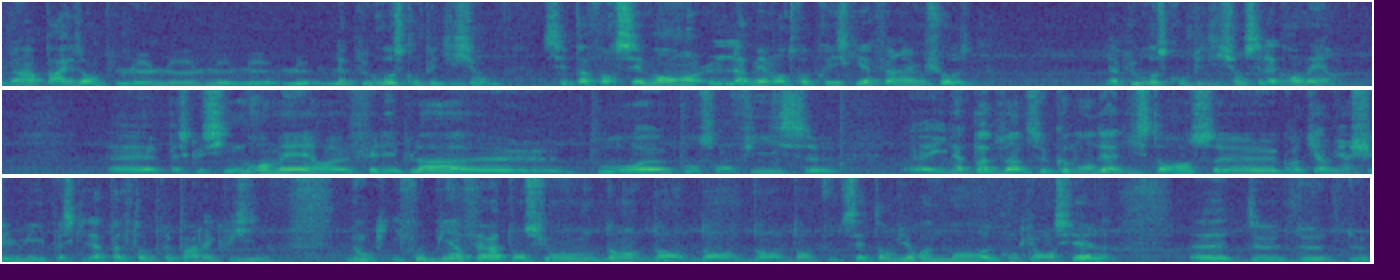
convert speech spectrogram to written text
Et ben, par exemple, le- le- le- le- le- la plus grosse compétition, c'est pas forcément la même entreprise qui va faire la même chose. La plus grosse compétition, c'est la grand-mère. Euh, parce que si une grand-mère euh, fait les plats euh, pour, son fils, il n'a pas besoin de se commander à distance quand il revient chez lui parce qu'il n'a pas le temps de préparer la cuisine. Donc il faut bien faire attention dans, tout cet environnement concurrentiel de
